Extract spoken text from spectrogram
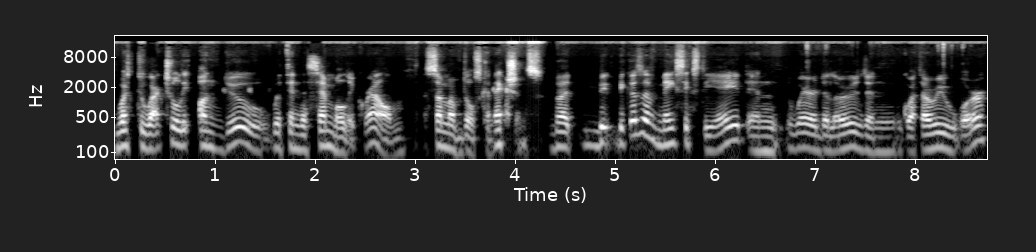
was to actually undo within the symbolic realm some of those connections but be, because of may 68 and where deleuze and guattari were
